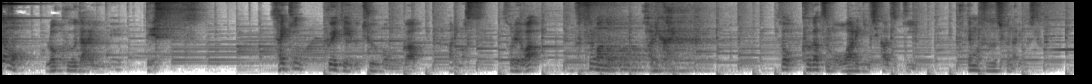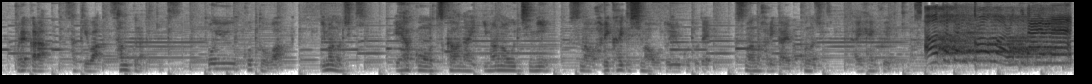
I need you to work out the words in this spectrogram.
どうも、6代目です。最近増えている注文があります。それは、襖の張り替え。そう、9月も終わりに近づき、とても涼しくなりました。これから先は寒くなってきます。ということは、今の時期、エアコンを使わない今のうちに襖を張り替えてしまおうということで、襖の張り替えがこの時期大変増えてきます。青田工房6代目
